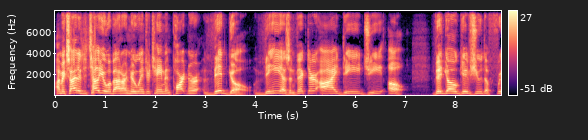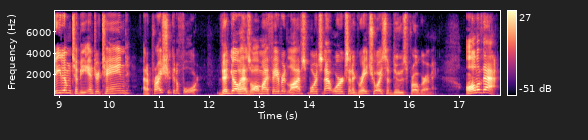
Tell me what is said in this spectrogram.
I'm excited to tell you about our new entertainment partner, Vidgo. V as in Victor, I D G O. Vidgo gives you the freedom to be entertained at a price you can afford. Vidgo has all my favorite live sports networks and a great choice of news programming. All of that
